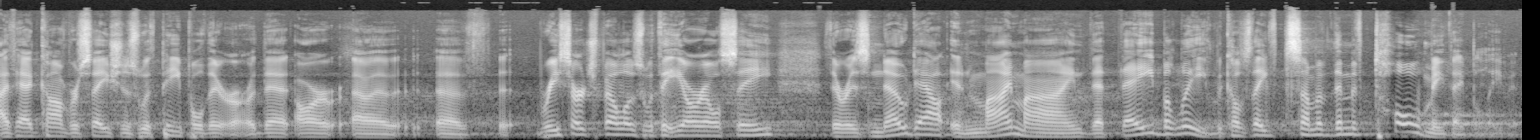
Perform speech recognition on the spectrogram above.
I've had conversations with people that are, that are uh, uh, research fellows with the ERLC. There is no doubt in my mind that they believe, because they've, some of them have told me they believe it,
